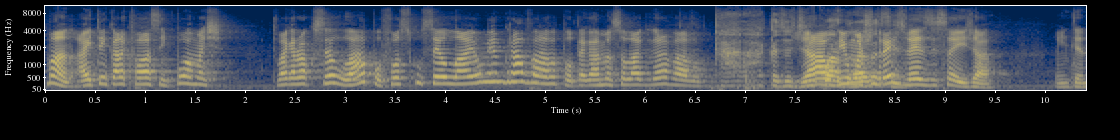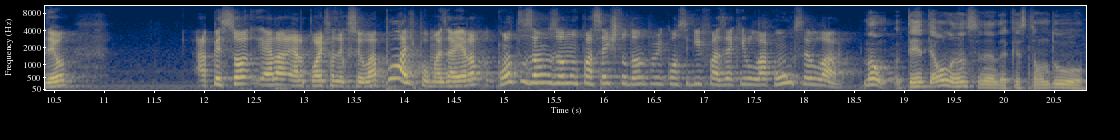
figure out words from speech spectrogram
Mano, aí tem cara que fala assim, pô, mas tu vai gravar com o celular, pô, fosse com o celular eu mesmo gravava, pô, pegava meu celular e gravava. Caraca, já Já ouvi umas assim. três vezes isso aí já. Entendeu? A pessoa, ela, ela pode fazer com o celular? Pode, pô, mas aí ela. Quantos anos eu não passei estudando pra me conseguir fazer aquilo lá com um celular? Não, tem até o lance, né, da questão do...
